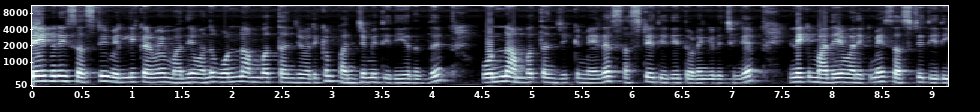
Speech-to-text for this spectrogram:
தேய்பிரை சஷ்டி வெள்ளிக்கிழமை மதியம் வந்து ஒன்று ஐம்பத்தஞ்சு வரைக்கும் பஞ்சமி திதி இருந்து ஒன்று ஐம்பத்தஞ்சுக்கு மேலே சஷ்டி திதி தொடங்கிடுச்சுங்க. இன்றைக்கி மதியம் வரைக்குமே சஷ்டி திதி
